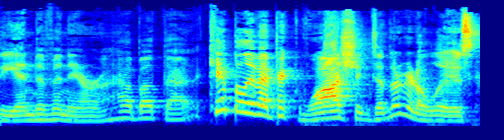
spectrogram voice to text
the end of an era. How about that? I can't believe I picked Washington. They're going to lose.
